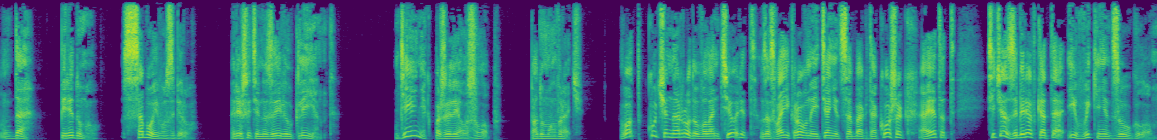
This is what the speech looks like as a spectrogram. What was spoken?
«Да, передумал. С собой его заберу», — решительно заявил клиент. «Денег пожалел жлоб», — подумал врач. «Вот куча народу волонтерит, за свои кровные тянет собак до кошек, а этот сейчас заберет кота и выкинет за углом».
